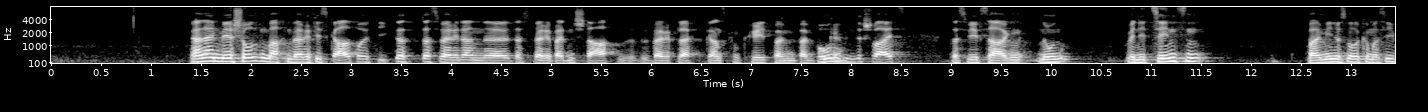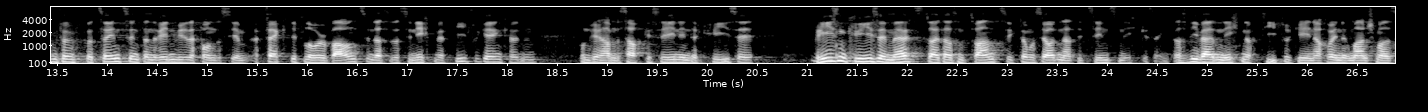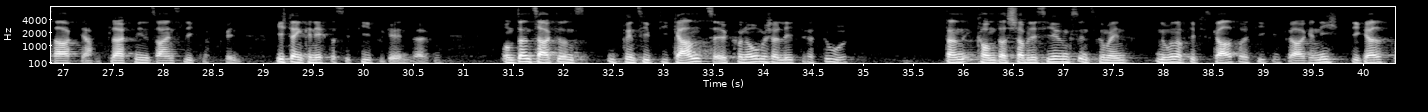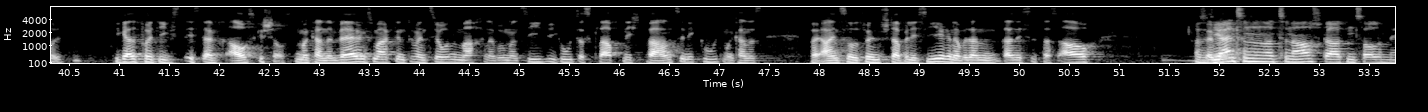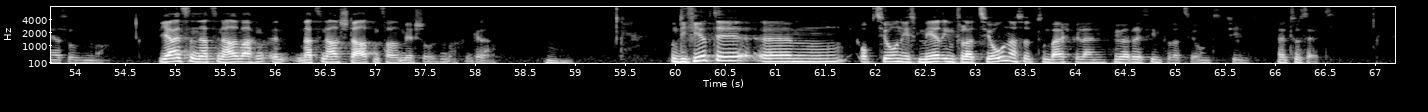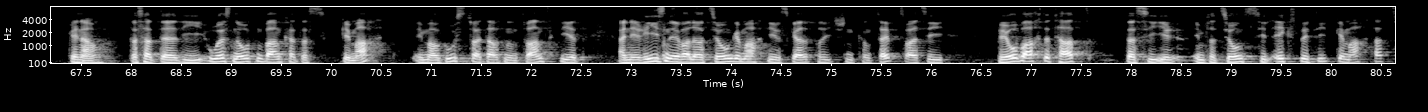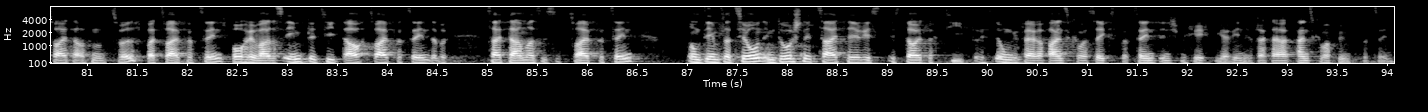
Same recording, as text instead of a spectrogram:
Ja, nein, mehr Schulden machen wäre Fiskalpolitik. Das, das wäre dann, äh, das wäre bei den Staaten, das wäre vielleicht ganz konkret beim, beim Bund okay. in der Schweiz, dass wir sagen, nun, wenn die Zinsen bei minus 0,75 Prozent sind, dann reden wir davon, dass sie im effective lower bound sind, also dass sie nicht mehr tiefer gehen können. Und wir haben das auch gesehen in der Krise, Riesenkrise im März 2020, Thomas Jordan hat die Zinsen nicht gesenkt. Also die werden nicht noch tiefer gehen, auch wenn er manchmal sagt, ja, vielleicht minus eins liegt noch drin. Ich denke nicht, dass sie tiefer gehen werden. Und dann sagt uns im Prinzip die ganze ökonomische Literatur, dann kommt als Stabilisierungsinstrument nur noch die Fiskalpolitik in Frage, nicht die Geldpolitik. Die Geldpolitik ist, ist einfach ausgeschossen. Man kann dann Währungsmarktinterventionen machen, aber man sieht, wie gut das klappt, nicht wahnsinnig gut. Man kann das bei 1,05 stabilisieren, aber dann, dann ist es das auch. Also die einzelnen Nationalstaaten sollen mehr Schulden machen? Die einzelnen äh, Nationalstaaten sollen mehr Schulden machen, genau. Mhm. Und die vierte ähm, Option ist mehr Inflation, also zum Beispiel ein höheres Inflationsziel äh, zu setzen. Genau, das hat äh, die US-Notenbank hat das gemacht im August 2020. Die hat eine riesen Evaluation gemacht ihres geldpolitischen Konzepts, weil sie beobachtet hat, dass sie ihr Inflationsziel explizit gemacht hat, 2012 bei 2%. Vorher war das implizit auch 2%, aber seit damals ist es 2%. Und die Inflation im Durchschnitt seither ist, ist deutlich tiefer, ist ungefähr auf 1,6% wenn ich mich richtig erinnere, vielleicht 1,5%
